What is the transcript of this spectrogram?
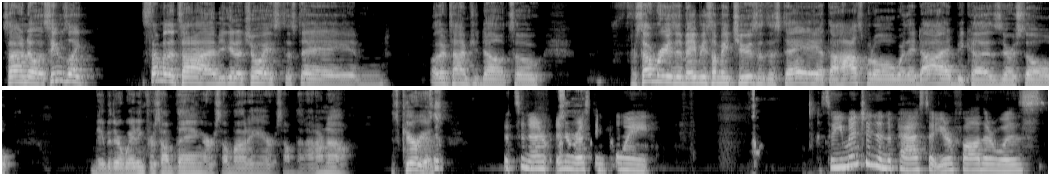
So I don't know. It seems like some of the time you get a choice to stay and other times you don't. So for some reason, maybe somebody chooses to stay at the hospital where they died because they're still, maybe they're waiting for something or somebody or something. I don't know. It's curious. It's an interesting point. So you mentioned in the past that your father was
